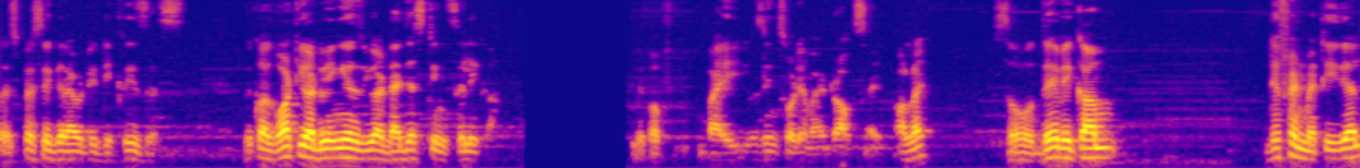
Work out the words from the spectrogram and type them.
So, specific gravity decreases because what you are doing is you are digesting silica because by using sodium hydroxide alright. So, they become different material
